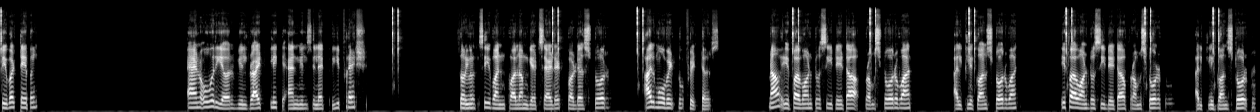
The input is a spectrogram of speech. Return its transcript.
pivot table and over here we'll right click and we'll select refresh. So you'll see one column gets added for the store I'll move it to filters. Now, if I want to see data from store 1, I'll click on store 1. If I want to see data from store 2, I'll click on store 2.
